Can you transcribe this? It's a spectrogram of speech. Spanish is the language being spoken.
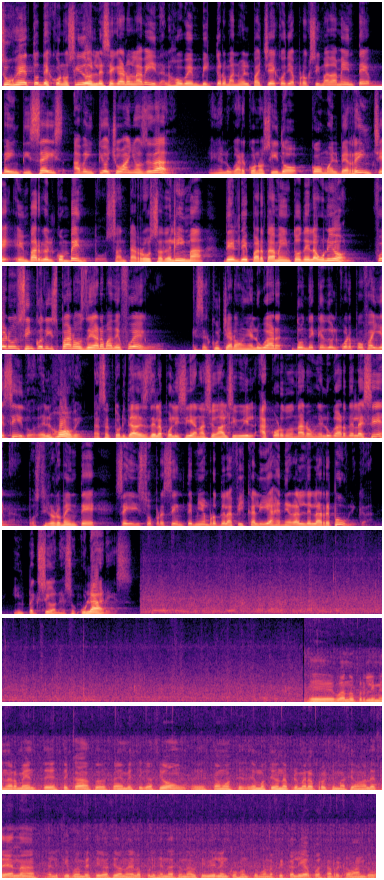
Sujetos desconocidos le cegaron la vida al joven Víctor Manuel Pacheco de aproximadamente 26 a 28 años de edad, en el lugar conocido como El Berrinche en Barrio El Convento, Santa Rosa de Lima, del Departamento de la Unión. Fueron cinco disparos de arma de fuego que se escucharon en el lugar donde quedó el cuerpo fallecido del joven. Las autoridades de la Policía Nacional Civil acordonaron el lugar de la escena. Posteriormente se hizo presente miembros de la Fiscalía General de la República inspecciones oculares. Eh, bueno, preliminarmente este caso está en investigación. Estamos, hemos tenido una primera aproximación a la escena. El equipo de investigaciones de la Policía Nacional Civil en conjunto con la Fiscalía pues están recabando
